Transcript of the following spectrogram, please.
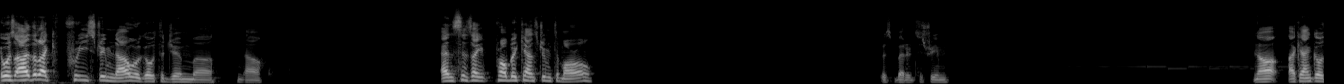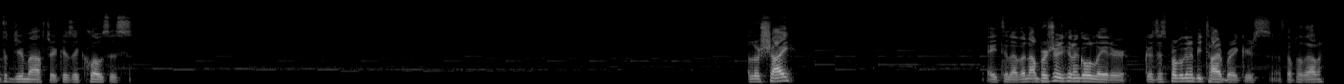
it was either like pre-stream now or go to gym uh, now. And since I probably can't stream tomorrow, it's better to stream. No, I can't go to the gym after because it closes. Hello, Shy? 8 to 11. I'm pretty sure he's gonna go later because it's probably gonna be tiebreakers and stuff like that.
